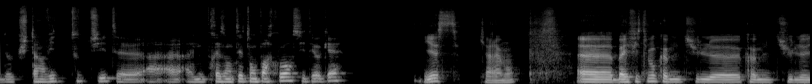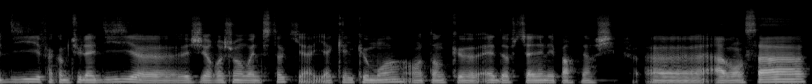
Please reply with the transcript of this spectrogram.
donc, je t'invite tout de suite à, à, nous présenter ton parcours, si tu es OK? Yes, Carrément. Euh, bah, effectivement, comme tu le, comme tu le dis, enfin comme tu l'as dit, euh, j'ai rejoint y a, il y a quelques mois en tant que Head of Channel et Partnership. Euh, avant ça,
